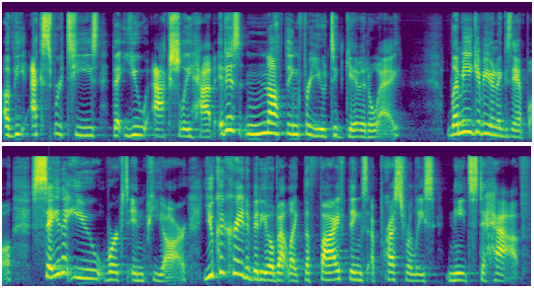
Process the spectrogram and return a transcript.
of the expertise that you actually have. It is nothing for you to give it away. Let me give you an example. Say that you worked in PR. You could create a video about like the five things a press release needs to have.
